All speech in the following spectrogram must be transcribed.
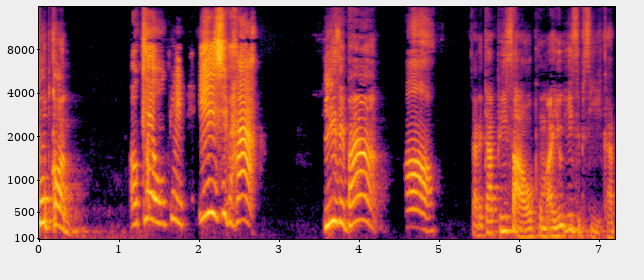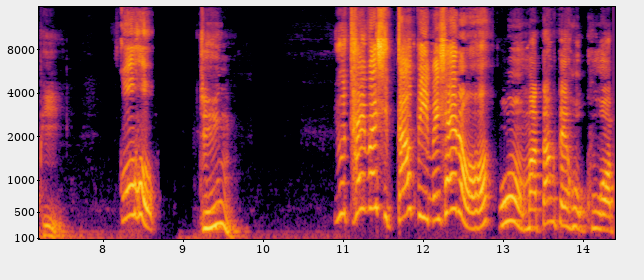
พูดก่อน โอเคโอเคยี่สิบห้ายี่สิบห้าอ๋อสวัสดีครับพี่สาวผมอายุยี่สิบสี่ครับพี่โกหกจริง อยู่ไทยมาสิบเก้าปีไม่ใช่เหรอ โอ้ มาตั้งแต่หกขวบ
